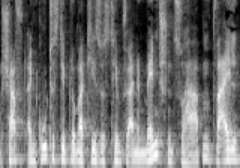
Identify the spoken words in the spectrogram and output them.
schafft, ein gutes Diplomatiesystem für einen Menschen zu haben, weil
